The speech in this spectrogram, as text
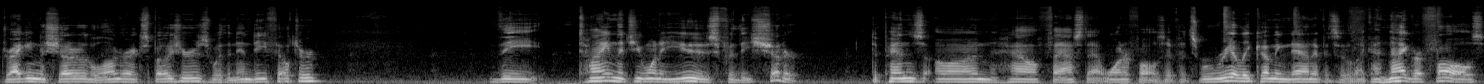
dragging the shutter, the longer exposures with an ND filter, the time that you want to use for the shutter depends on how fast that waterfall is. If it's really coming down, if it's like a Niagara Falls,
